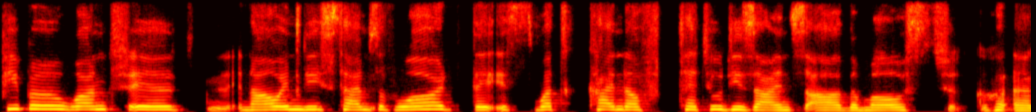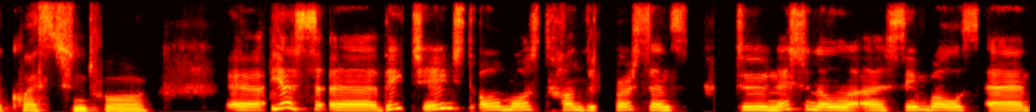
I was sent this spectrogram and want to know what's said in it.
people want uh, now in these times of war? There is what kind of tattoo designs are the most uh, questioned for? Uh, yes, uh, they changed almost 100% to national uh, symbols and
